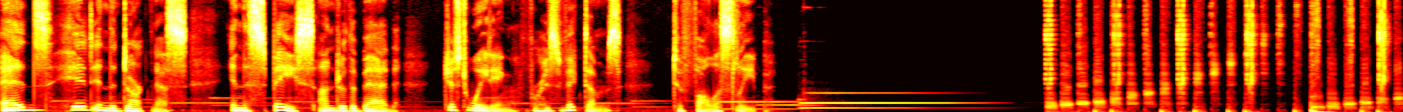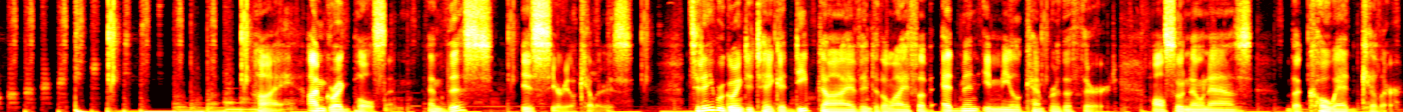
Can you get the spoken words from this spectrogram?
Ed's hid in the darkness in the space under the bed, just waiting for his victims to fall asleep. Hi, I'm Greg Polcyn, and this is Serial Killers. Today we're going to take a deep dive into the life of Edmund Emil Kemper III, also known as the Co-Ed Killer.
